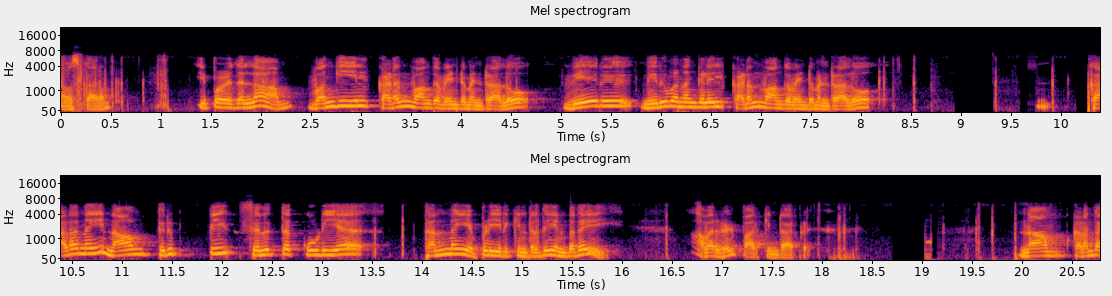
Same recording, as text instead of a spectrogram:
நமஸ்காரம். இப்பொழுதெல்லாம் வங்கியில் கடன் வாங்க வேண்டுமென்றாலோ வேறு நிறுவனங்களில் கடன் வாங்க வேண்டுமென்றாலோ கடனை நாம் திருப்பி செலுத்தக்கூடிய தன்மை எப்படி இருக்கின்றது என்பதை அவர்கள் பார்க்கின்றார்கள். நாம் கடந்த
